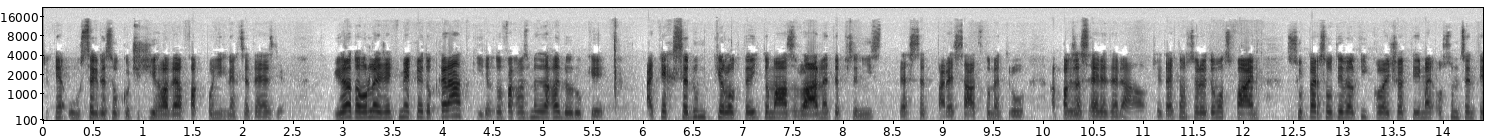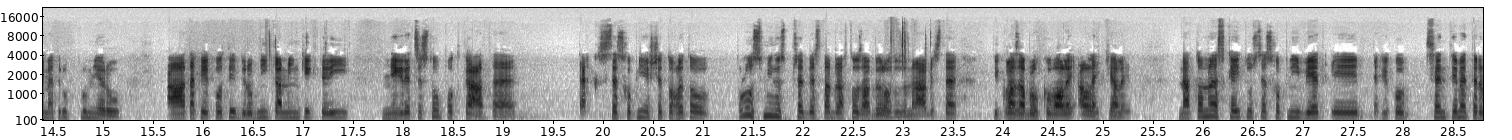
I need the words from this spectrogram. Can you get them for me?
řekněme úsek, kde jsou kočičí hlavy a fakt po nich nechcete jezdit. Výhoda tohohle je, že tím, jak je to krátký, tak to fakt vezmete takhle do ruky a těch 7 kg, který to má, zvládnete přenést 10, 50, 100 metrů a pak zase jedete dál. Čili tady v tom je to moc fajn. Super jsou ty velký kolečka, které mají 8 cm v průměru a tak jako ty drobné kamínky, které někde cestou potkáte, tak jste schopni ještě tohleto plus minus předvěst, aby vás to zabilo. To znamená, abyste ty kola zablokovali a letěli. Na tomhle skateu jste schopni vět i tak jako centimetr,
